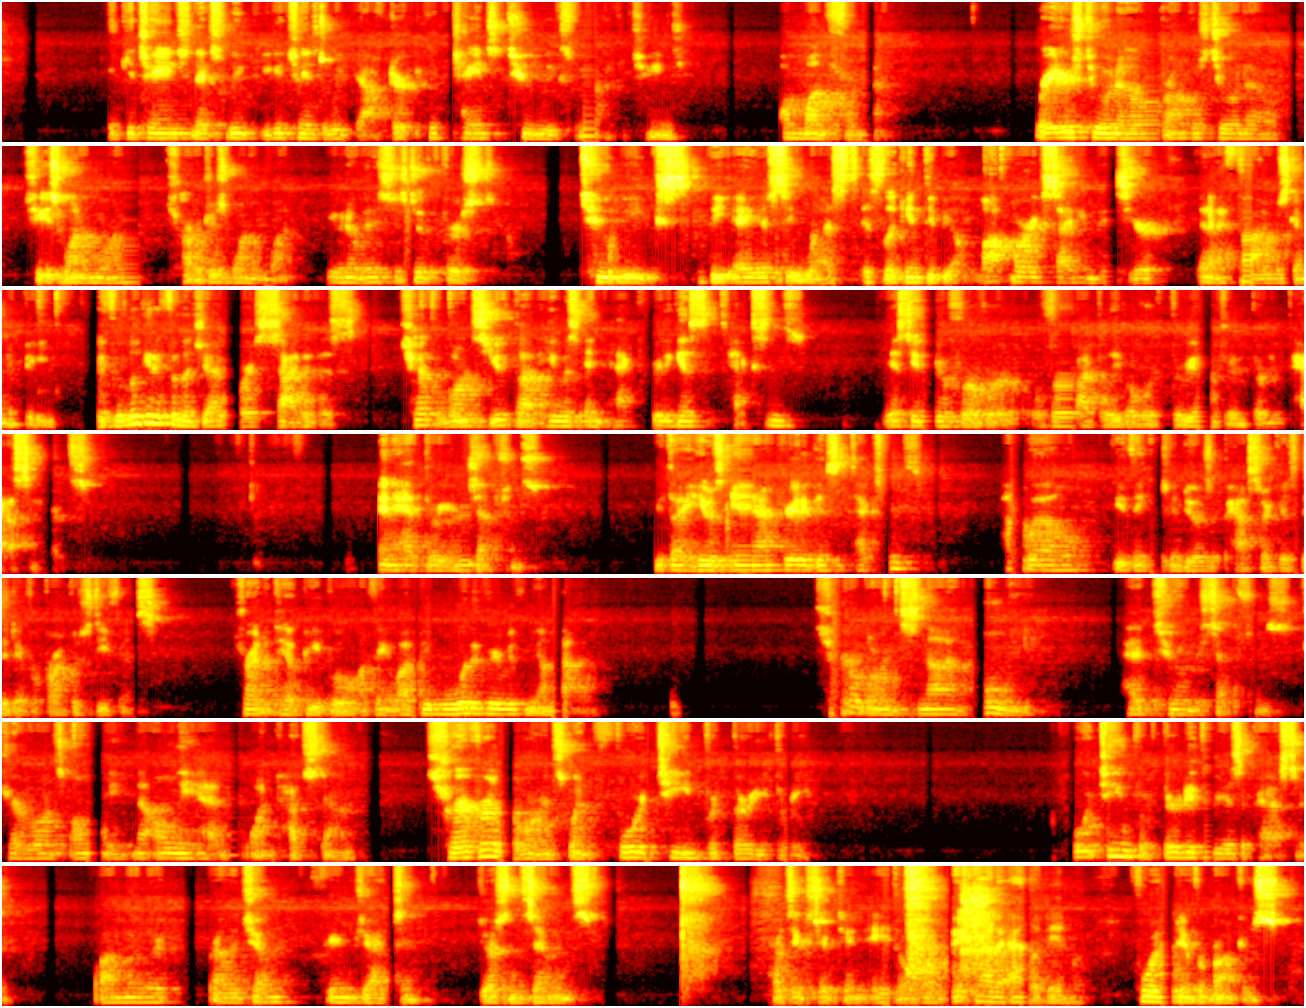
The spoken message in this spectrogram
It could change next week. It could change the week after. It could change two weeks from now. It could change a month from now. Raiders 2 0, Broncos 2 0, Chiefs 1 1, Chargers 1 1. Even though this is to the first two weeks, the AFC West is looking to be a lot more exciting this year than I thought it was going to be. If we look at it from the Jaguars side of this, Trevor Lawrence, you thought he was inaccurate against the Texans. Yes, he threw for over, over I believe, over 330 passing yards and had three interceptions. You thought he was inaccurate against the Texans? How well do you think he's going to do as a passer against the Denver Broncos defense? Trying to tell people, I think a lot of people would agree with me on that one. Trevor Lawrence not only had two interceptions, Trevor Lawrence only not only had one touchdown. Trevor Lawrence went 14 for 33. 14 for 33 as a passer. Von Miller, Bradley Chubb, Kareem Jackson, Justin Simmons, Patrick Surtain, eighth overall pick out of Alabama for the Denver Broncos.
